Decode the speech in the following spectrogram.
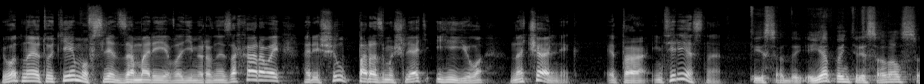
И вот на эту тему вслед за Марией Владимировной Захаровой решил поразмышлять ее начальник. Это интересно. И сады. И я поинтересовался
